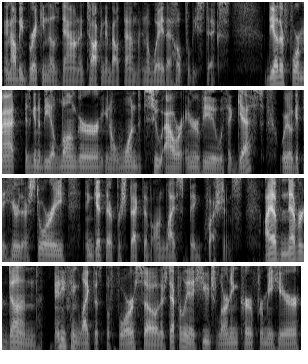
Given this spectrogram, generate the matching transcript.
and I'll be breaking those down and talking about them in a way that hopefully sticks. The other format is going to be a longer, you know, one to two hour interview with a guest where you'll get to hear their story and get their perspective on life's big questions. I have never done anything like this before, so there's definitely a huge learning curve for me here.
